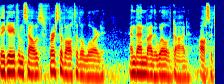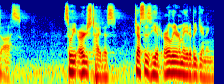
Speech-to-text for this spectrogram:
They gave themselves first of all to the Lord, and then by the will of God also to us. So we urge Titus, just as he had earlier made a beginning,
